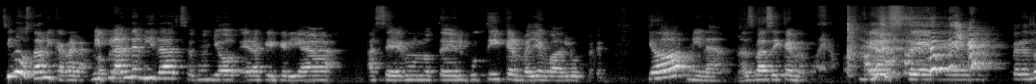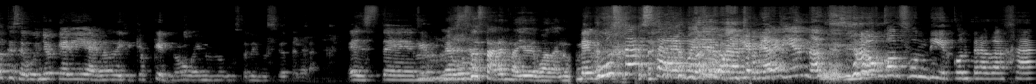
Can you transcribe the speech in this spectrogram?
Sí me gustaba mi carrera. Mi plan de vida, según yo, era que quería hacer un hotel boutique en Valle de Guadalupe. Yo, mira, más básica y me muero. Este, pero es lo que según yo quería, luego dije, creo que no, güey, no me gusta la industria hotelera. Este, Me gusta estar en Valle de Guadalupe. me gusta estar en Valle de Y Guadalupe. que me atiendan. No confundir con trabajar.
